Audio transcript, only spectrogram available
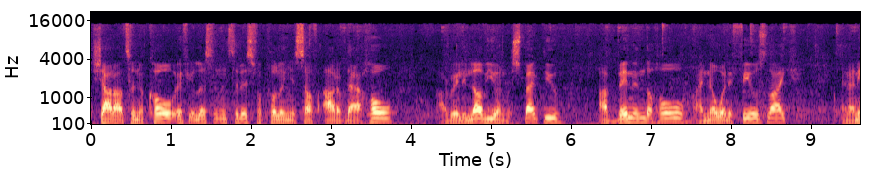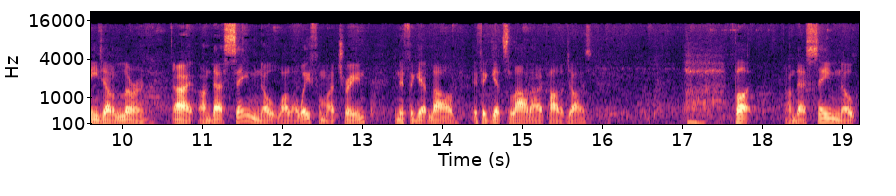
Shout out to Nicole if you're listening to this for pulling yourself out of that hole. I really love you and respect you. I've been in the hole, I know what it feels like, and I need y'all to learn. All right, on that same note, while I wait for my train, and if it get loud, if it gets loud, I apologize. But on that same note,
